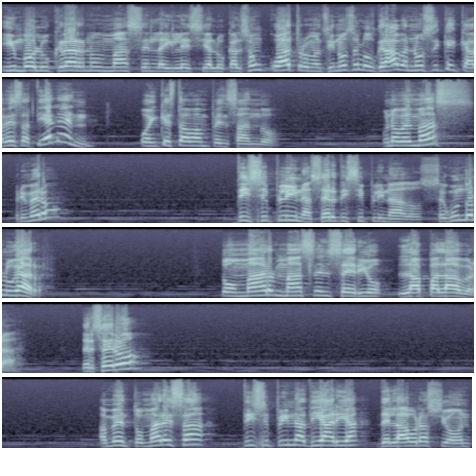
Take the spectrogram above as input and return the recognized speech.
involucrarnos más en la iglesia local. Son cuatro, hermanos. Si no se los graban, no sé qué cabeza tienen o en qué estaban pensando. Una vez más, primero, disciplina, ser disciplinados. Segundo lugar, tomar más en serio la palabra. Tercero, amén, tomar esa disciplina diaria de la oración.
